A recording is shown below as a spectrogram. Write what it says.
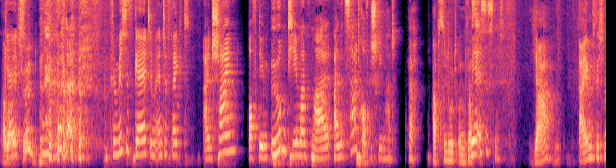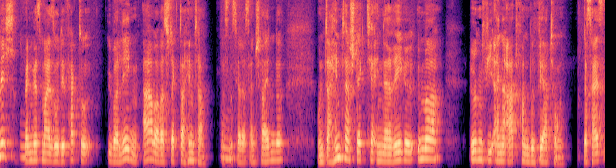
Aber Geld. schön. Für mich ist Geld im Endeffekt ein Schein, auf dem irgendjemand mal eine Zahl draufgeschrieben hat. Absolut. Und was? Mehr ist es nicht. Ja, eigentlich nicht, wenn wir es mal so de facto überlegen. Aber was steckt dahinter? Das ist ja das Entscheidende. Und dahinter steckt ja in der Regel immer irgendwie eine Art von Bewertung. Das heißt,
